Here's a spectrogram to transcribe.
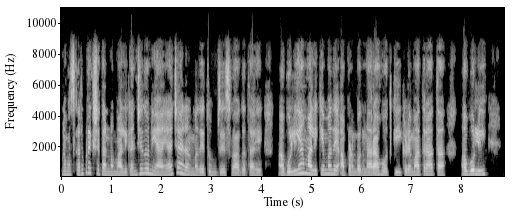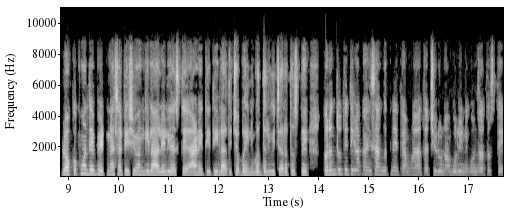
नमस्कार प्रेक्षकांनो, मालिकांची दुनिया या चॅनलमध्ये तुमचे स्वागत आहे. अबोली या मालिकेमध्ये आपण बघणार आहोत की इकडे मात्र आता अबोली लॉकअपमध्ये भेटण्यासाठी शिवांगीला आलेली असते आणि ती तिला तिच्या बहिणीबद्दल विचारत असते. परंतु ती तिला काही सांगत नाही. त्यामुळे आता चिडून अबोली निघून जात असते.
